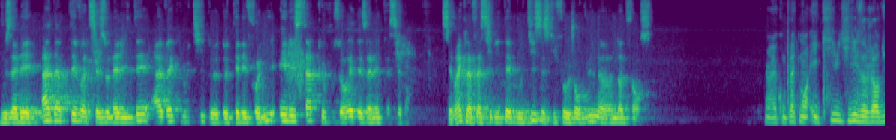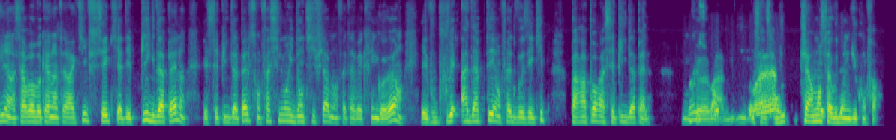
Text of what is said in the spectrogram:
vous allez adapter votre saisonnalité avec l'outil de, de, téléphonie et les stats que vous aurez des années précédentes. C'est vrai que la facilité de l'outil, c'est ce qui fait aujourd'hui notre force complètement. Et qui utilise aujourd'hui un serveur vocal interactif sait qu'il y a des pics d'appels et ces pics d'appels sont facilement identifiables en fait avec Ringover et vous pouvez adapter en fait vos équipes par rapport à ces pics d'appels. Donc euh, voilà, clairement ça vous donne du confort.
